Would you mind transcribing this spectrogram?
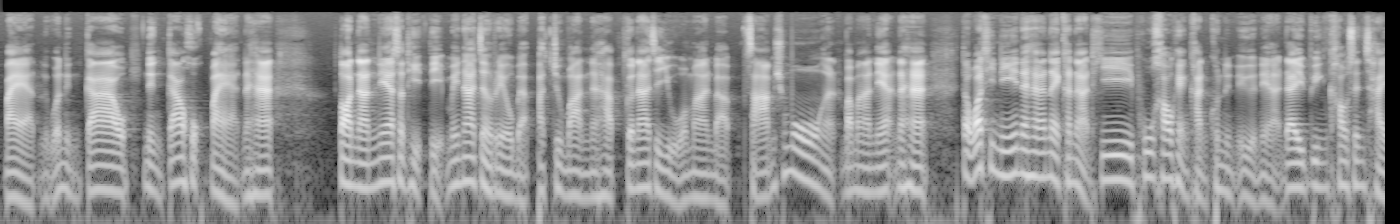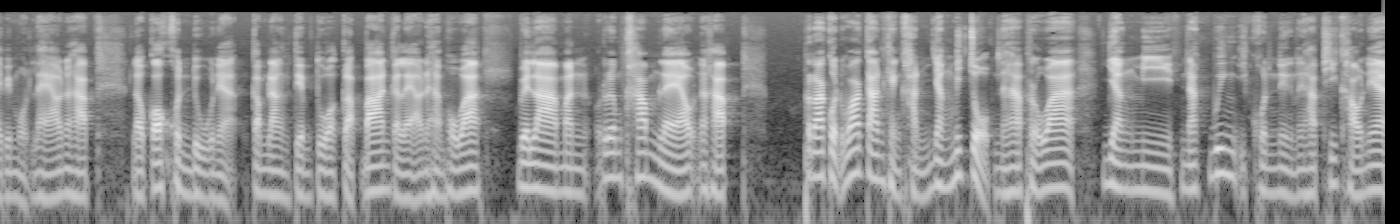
18 หรือว่า 19 1968นะฮะตอนนั้นเนี่ยสถิติไม่น่าจะเร็วแบบปัจจุบันนะครับ ก็น่าจะอยู่ประมาณแบบ 3 ชั่วโมงอะประมาณเนี้ยนะฮะแต่ว่าทีนี้นะฮะในขณะที่ผู้เข้าแข่งขันคนอื่นๆเนี่ยได้วิ่งเข้าเส้นชัยไปหมดแล้วนะครับ แล้วก็คนดูเนี่ยกำลังเตรียมตัวกลับบ้านกันแล้วนะครับเพราะว่า เวลามันเริ่มค่ำแล้วนะครับปรากฏว่าการแข่งขันยังไม่จบนะฮะเพราะว่ายังมีนักวิ่งอีกคนหนึ่งนะครับ ที่เขาเนี่ย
